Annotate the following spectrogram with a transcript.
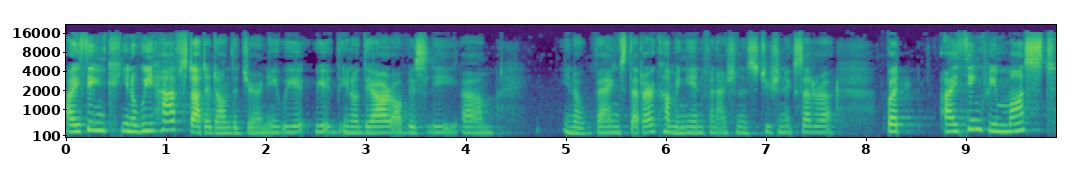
I think you know we have started on the journey. We, we you know there are obviously um, you know banks that are coming in, financial institution, etc. But I think we must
